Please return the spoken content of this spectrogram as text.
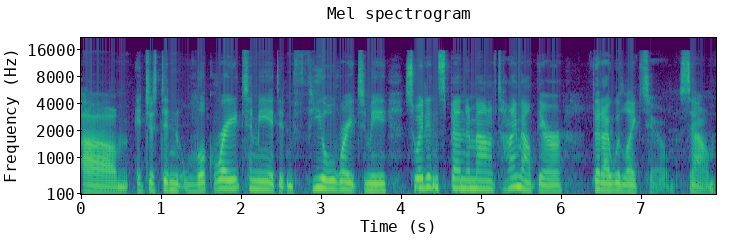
Um, it just didn't look right to me. It didn't feel right to me. So I didn't spend amount of time out there that I would like to. So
